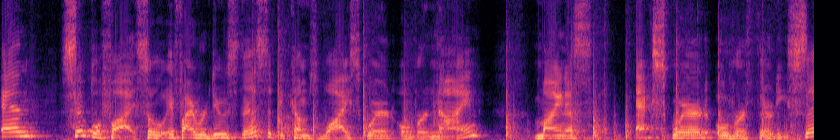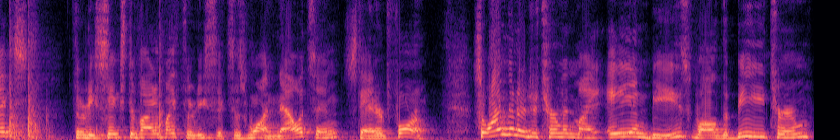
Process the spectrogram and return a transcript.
and simplify. So if I reduce this, it becomes y squared over 9 minus x squared over 36. 36 divided by 36 is 1. Now it's in standard form. So I'm going to determine my a and b's. While the b term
